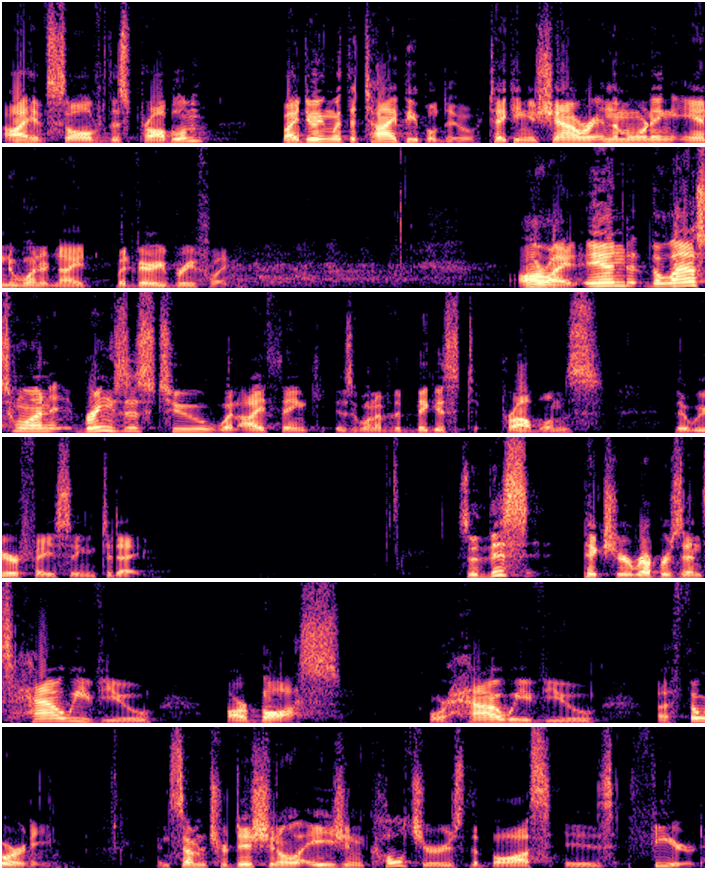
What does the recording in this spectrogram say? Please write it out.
I have solved this problem by doing what the Thai people do taking a shower in the morning and one at night, but very briefly. All right, and the last one brings us to what I think is one of the biggest problems that we are facing today. So, this picture represents how we view our boss or how we view authority. In some traditional Asian cultures, the boss is feared.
